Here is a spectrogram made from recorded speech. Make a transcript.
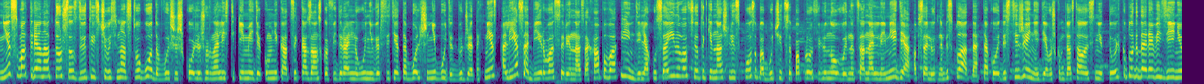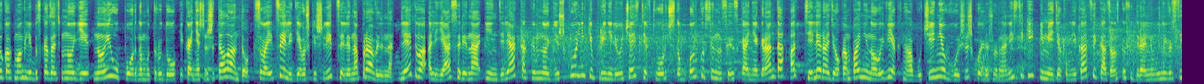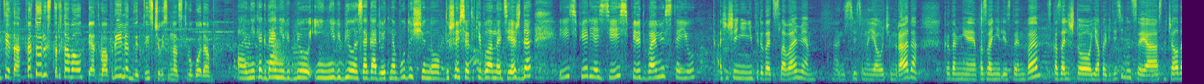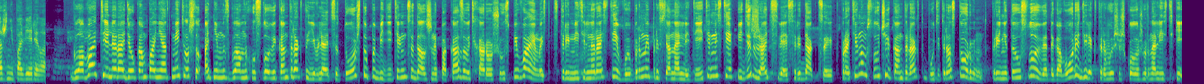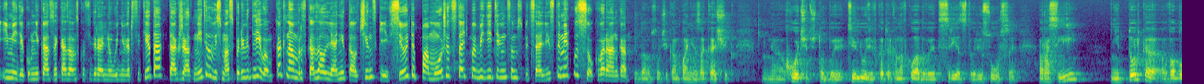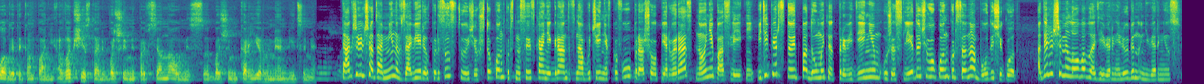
Несмотря на то, что с 2018 года в Высшей школе журналистики и медиакоммуникации Казанского федерального университета больше не будет бюджетных мест, Алия Сабирова, Сарина Сахапова и Инделя Хусаинова все-таки нашли способ обучиться по профилю новые национальные медиа абсолютно бесплатно. Такое достижение девушкам досталось не только благодаря везению, как могли бы сказать многие, но и упорному труду. И, конечно же, таланту. К своей цели девушки шли целенаправленно. Для этого Алия, Сарина и Инделя, как и многие школьники, приняли приняли участие в творческом конкурсе на соискание гранта от телерадиокомпании «Новый век» на обучение в Высшей школе журналистики и медиакоммуникации Казанского федерального университета, который стартовал 5 апреля 2018 года. А, никогда не люблю и не любила загадывать на будущее, но в душе все-таки была надежда. И теперь я здесь, перед вами стою. Ощущение не передать словами. Действительно, я очень рада. Когда мне позвонили из ДНВ, сказали, что я победительница, я сначала даже не поверила. Глава телерадиокомпании отметил, что одним из главных условий контракта является то, что победительницы должны показывать хорошую успеваемость, стремительно расти в выбранной профессиональной деятельности и держать связь с редакцией. В противном случае контракт будет расторгнут. Принятые условия договора директор Высшей школы журналистики и медиакоммуникации Казанского федерального университета также отметил весьма справедливым. Как нам рассказал Леонид Толчинский, все это поможет стать победительницам специалистами высокого ранга. В данном случае компания компания-заказчик э, хочет, чтобы те люди, в которых она вкладывает средства, ресурсы, росли не только во благо этой компании, а вообще стали большими профессионалами с большими карьерными амбициями. Также Ильшат Аминов заверил присутствующих, что конкурс на соискание грантов на обучение в КФУ прошел первый раз, но не последний. И теперь стоит подумать над проведением уже следующего конкурса на будущий год. Адель Шамилова, Владимир Нелюбин, Универньюз.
